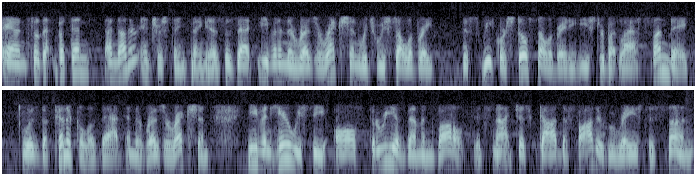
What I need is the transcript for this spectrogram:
and so that, but then another interesting thing is, is that even in the resurrection, which we celebrate this week, we're still celebrating Easter, but last Sunday was the pinnacle of that and the resurrection. Even here we see all three of them involved. It's not just God the Father who raised his son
